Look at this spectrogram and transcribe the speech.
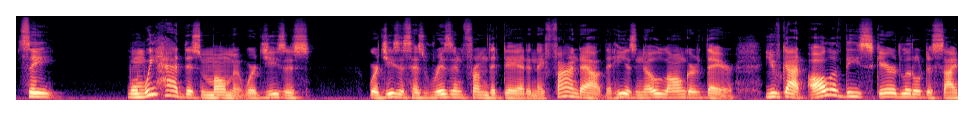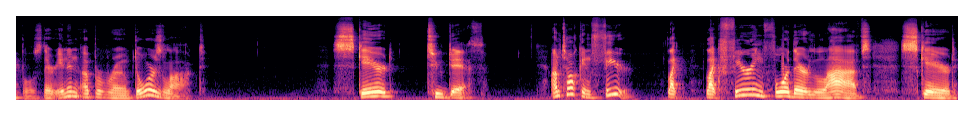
See, when we had this moment where Jesus where Jesus has risen from the dead and they find out that he is no longer there. You've got all of these scared little disciples. They're in an upper room, doors locked, scared to death. I'm talking fear. Like like fearing for their lives scared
